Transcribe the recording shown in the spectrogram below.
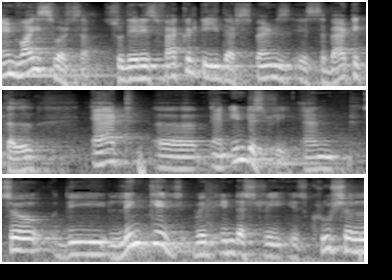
and vice versa. So there is faculty that spends a sabbatical at uh, an industry. And so the linkage with industry is crucial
